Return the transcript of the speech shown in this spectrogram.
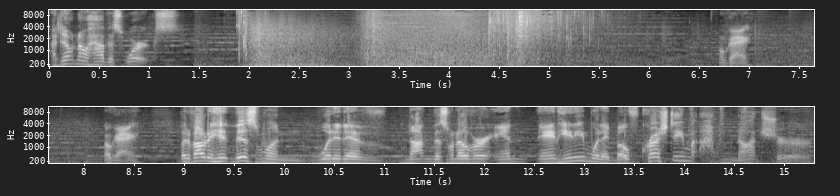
I don't know how this works. Okay. Okay. But if I would have hit this one, would it have knocked this one over and, and hit him? Would they both crushed him? I'm not sure.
